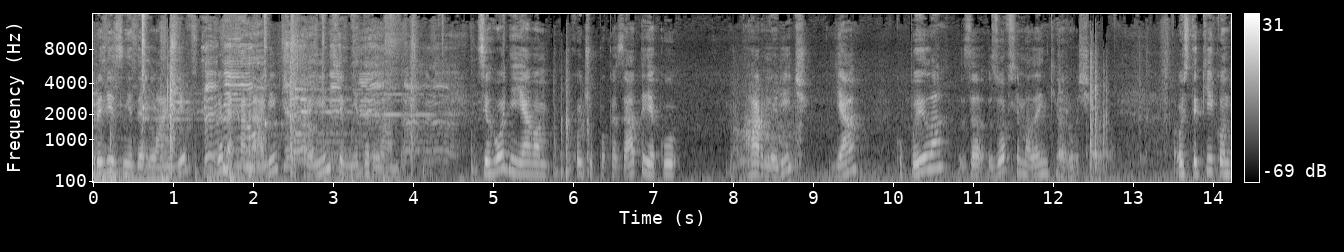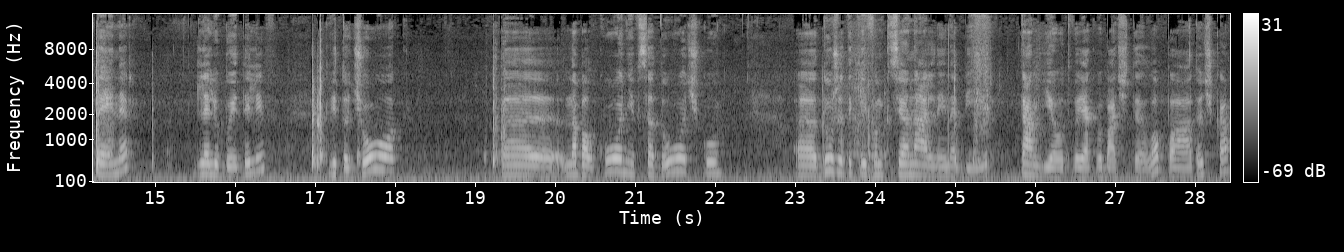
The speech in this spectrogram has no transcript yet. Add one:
Привіт з Нідерландів! Ви на каналі Українці в Нідерландах. Сьогодні я вам хочу показати, яку гарну річ я купила за зовсім маленькі гроші. Ось такий контейнер для любителів, квіточок, е, на балконі, в садочку. Е, Дуже такий функціональний набір. Там є, от ви, як ви бачите, лопаточка.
